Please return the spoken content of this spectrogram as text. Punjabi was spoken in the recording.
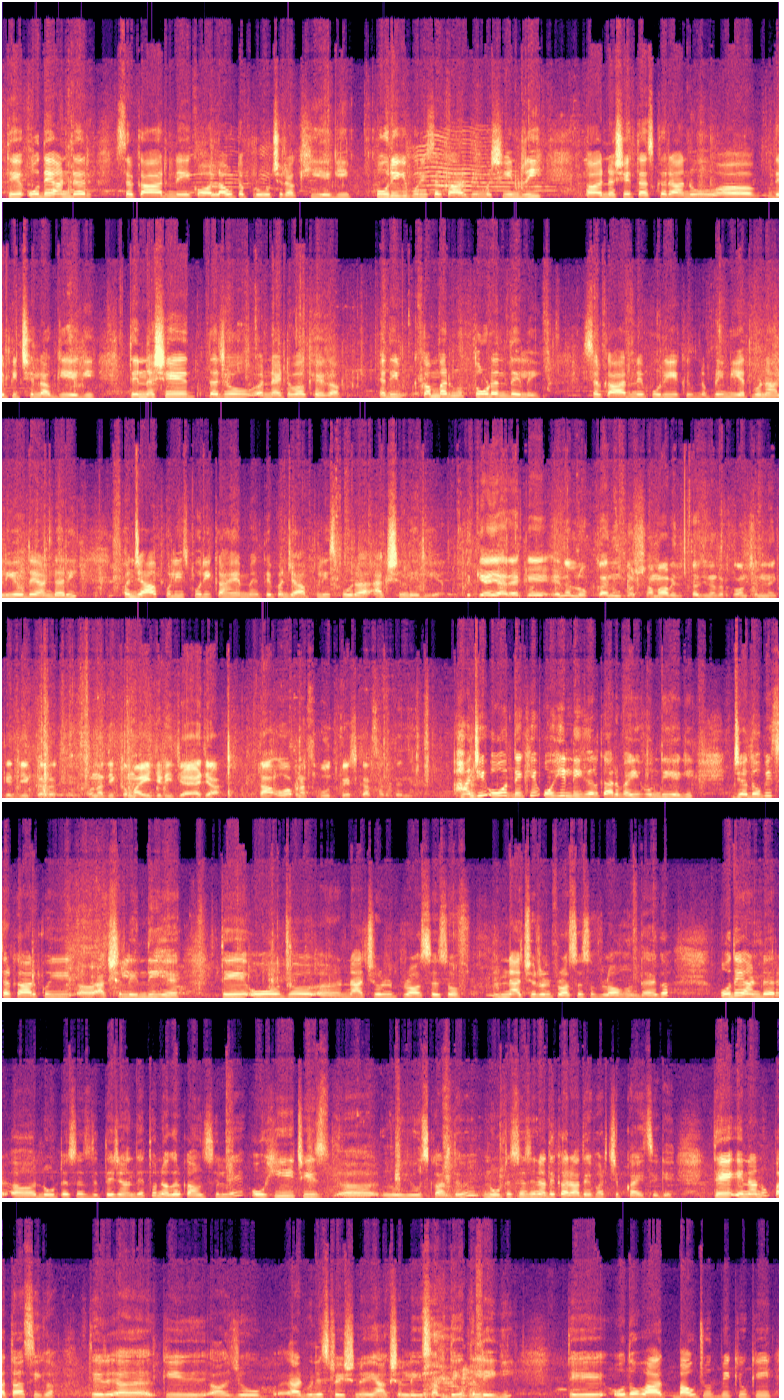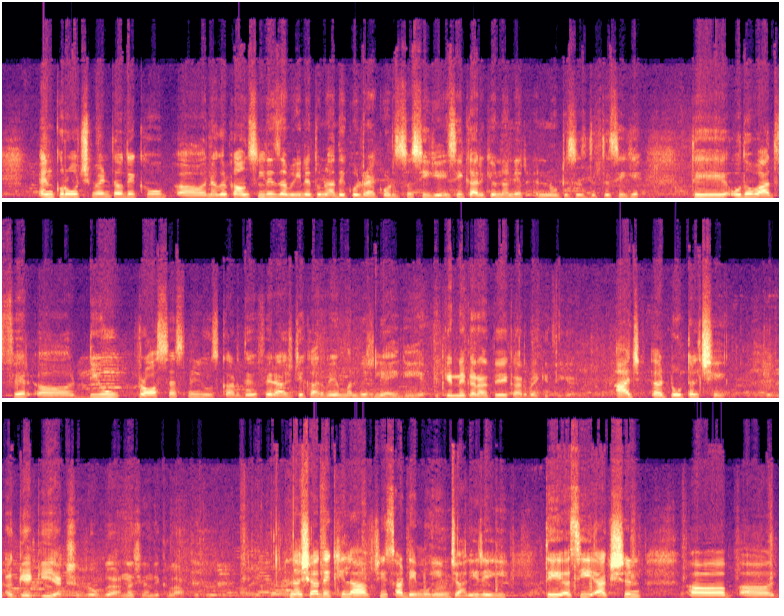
ਤੇ ਉਹਦੇ ਅੰਡਰ ਸਰਕਾਰ ਨੇ ਕਾਲ ਆਊਟ ਅਪਰੋਚ ਰੱਖੀ ਹੈਗੀ। ਪੂਰੀ ਕੀ ਪੂਰੀ ਸਰਕਾਰ ਦੀ ਮਸ਼ੀਨਰੀ ਅ, ਨਸ਼ੇ ਤਸਕਰਾਂ ਨੂੰ ਅ, ਦੇ ਪਿੱਛੇ ਲੱਗ ਗਈ ਹੈਗੀ ਤੇ ਨਸ਼ੇ ਦਾ ਜੋ ਨੈਟਵਰਕ ਹੈਗਾ, ਇਹਦੀ ਕਮਰ ਨੂੰ ਤੋੜਨ ਦੇ ਲਈ ਸਰਕਾਰ ਨੇ ਪੂਰੀ ਇੱਕ ਆਪਣੀ ਨੀਅਤ ਬਣਾ ਲਈ ਹੈ, ਉਹਦੇ ਅੰਡਰ ਹੀ ਪੰਜਾਬ ਪੁਲਿਸ ਪੂਰੀ ਕਾਇਮ ਹੈ ਤੇ ਪੰਜਾਬ ਪੁਲਿਸ ਪੂਰਾ ਐਕਸ਼ਨ ਲੈ ਰਹੀ ਹੈ। ਤੇ ਕਿਹਾ ਜਾ ਰਿਹਾ ਕਿ ਇਹਨਾਂ ਲੋਕਾਂ ਨੂੰ ਕੋਈ ਸਮਾਂ ਵੀ ਦਿੱਤਾ ਜੀ ਨਗਰ ਕੌਂਸਲ ਨੇ ਕਿ ਜੇਕਰ ਉਹਨਾਂ ਦੀ ਕਮਾਈ ਜਿਹੜੀ ਜਾਇਜ਼ ਆ, ਤਾਂ ਉਹ ਆਪਣਾ ਸਬੂਤ ਪੇਸ਼ ਕਰ ਸਕਦੇ ਨੇ। ਹਾਂਜੀ, ਉਹ ਦੇਖੇ, ਉਹੀ ਲੀਗਲ ਕਾਰਵਾਈ ਹੁੰਦੀ ਹੈਗੀ। ਜਦੋਂ ਵੀ ਸਰਕਾਰ ਕੋਈ ਐਕਸ਼ਨ ਲੈਂਦੀ ਹੈ, ਤੇ ਉਹ ਜੋ natural process of natural process of law ਹੁੰਦਾ ਹੈਗਾ, ਉਹਦੇ ਅੰਡਰ ਨੋਟਿਸਸ ਦਿੱਤੇ ਜਾਂਦੇ, ਤੋਂ ਨਗਰ ਕਾਉਂਸਲ ਨੇ ਉਹੀ ਚੀਜ਼ ਨੂੰ ਯੂਜ਼ ਕਰਦੇ ਹੋਏ ਨੋਟਿਸਸ ਇਹਨਾਂ ਦੇ ਘਰਾਂ ਦੇ ਬਾਹਰ ਚਿਪਕਾਏ ਸੀਗੇ। ਤੇ ਇਹਨਾਂ ਨੂੰ ਪਤਾ ਸੀਗਾ, ਤੇ ਕਿ ਜੋ ਐਡਮਿਨਿਸਟ੍ਰੇਸ਼ਨ ਇਹ ਐਕਸ਼ਨ ਲੈ ਸਕਦੀ ਹੈ ਤੇ ਲੇਗੀ ਤੇ ਉਦੋਂ ਬਾਅਦ ਬਾਵਜੂਦ ਵੀ ਕਿਉਂਕਿ ਐਨਕਰੋਚਮੈਂਟ ਤਾਂ ਦੇਖੋ ਨਗਰ ਕਾਉਂਸਲ ਦੀ ਜ਼ਮੀਨ ਹੈ ਤਾਂ ਉਹਨਾਂ ਦੇ ਕੋਲ ਰੈਕੋਰਡਸ ਸੀਗੇ ਇਸੇ ਕਰਕੇ ਉਹਨਾਂ ਨੇ ਨੋਟਿਸਸ ਦਿੱਤੇ ਸੀਗੇ। ਤੇ ਉਦੋਂ ਬਾਅਦ ਫਿਰ ਡਿਊ ਪ੍ਰੋਸੈਸ ਨੂੰ ਯੂਜ਼ ਕਰਦੇ ਹੋਏ ਫਿਰ ਅੱਜ ਦੀ ਕਾਰਵਾਈ ਅਮਲ ਵਿੱਚ ਲਿਆਈ ਗਈ ਹੈ। ਕਿੰਨੇ ਘਰਾਂ ਤੇ ਇਹ ਕਾਰਵਾਈ ਕੀਤੀ ਗਈ? ਅੱਜ ਟੋਟਲ 6 ਤੇ ਅੱਗੇ ਕੀ ਐਕਸ਼ਨ ਰਹੂਗਾ ਨਸ਼ਿਆਂ ਦੇ ਖਿਲਾਫ? ਨਸ਼ਾ ਦੇ ਖਿਲਾਫ ਜੀ ਸਾਡੀ ਮੁਹਿੰਮ ਜਾਰੀ ਰਹੇਗੀ। ਤੇ ਅਸੀਂ ਐਕਸ਼ਨ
